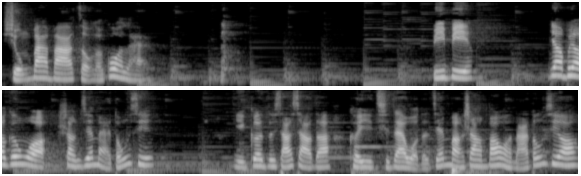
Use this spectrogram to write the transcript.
熊爸爸走了过来，比比，要不要跟我上街买东西？你个子小小的，可以骑在我的肩膀上帮我拿东西哦。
